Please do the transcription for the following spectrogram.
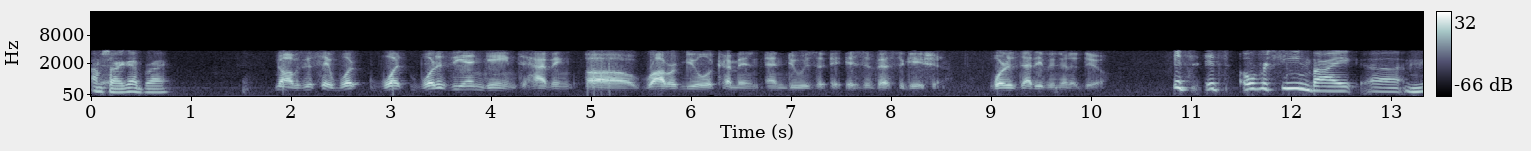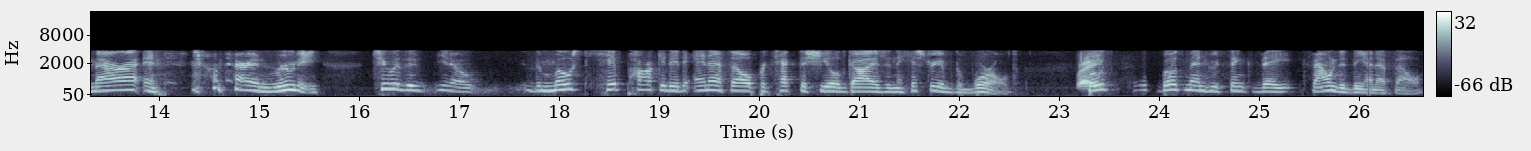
I'm sorry, go ahead, Brian. No, I was going to say what what what is the end game to having uh, Robert Mueller come in and do his his investigation? What is that even going to do? It's it's overseen by uh, Mara and Mara and Rooney, two of the you know the most hip pocketed NFL protect the shield guys in the history of the world. Right. Both both men who think they founded the NFL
